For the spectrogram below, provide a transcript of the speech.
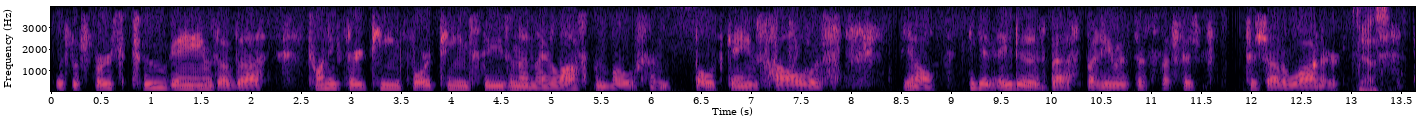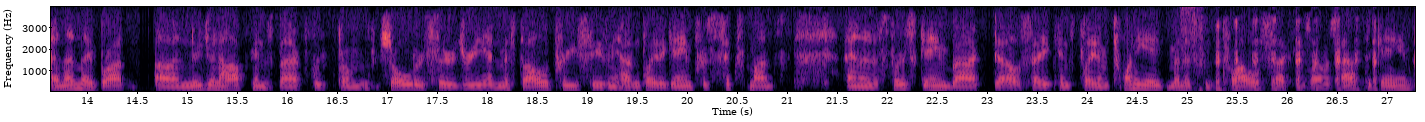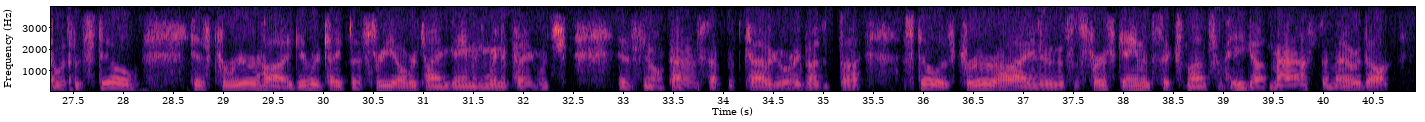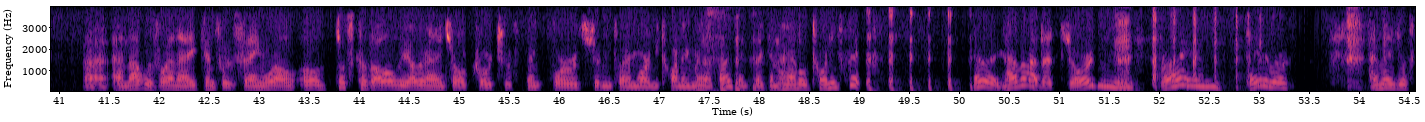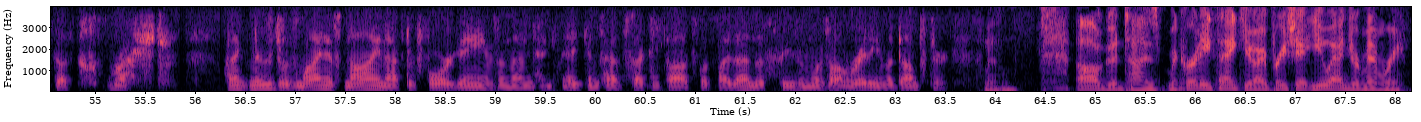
It was the first two games of the 2013-14 season, and they lost them both. And both games, Hall was, you know, he did, he did his best, but he was just a fish out of water. Yes. And then they brought uh, Nugent Hopkins back for, from shoulder surgery. He had missed all the preseason. He hadn't played a game for six months. And in his first game back, Dallas Eakins played him 28 minutes and 12 seconds. That was half the game. It was still his career high, give or take the three overtime game in Winnipeg, which is, you know, kind of a separate category. But uh, still his career high. And it was his first game in six months, and he got masked. And they were all, uh, and that was when Eakins was saying, well, oh, just because all the other NHL coaches think forwards shouldn't play more than 20 minutes, I think they can handle 26. hey, how about it? Jordan, Ryan, Taylor. And they just got crushed. I think Nuge was minus nine after four games, and then Eakins had second thoughts. But by then, the season was already in the dumpster. Mm-hmm. Oh, good times. McCurdy, thank you. I appreciate you and your memory.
